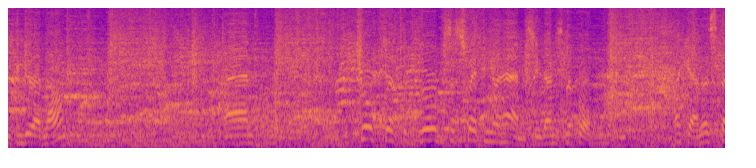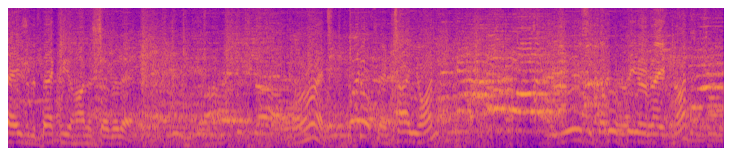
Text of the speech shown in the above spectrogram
You can do that now. And the chalk just absorbs the sweat in your hand so you don't slip off. Okay, and this stays at the back of your harness over there. All right. Cool. Then tie you on. You use a double figure of eight knot.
